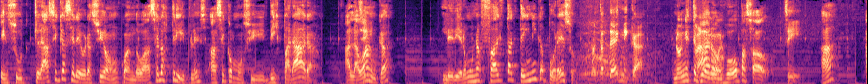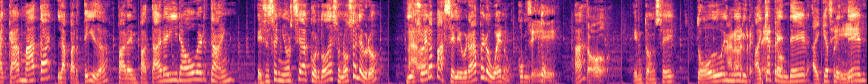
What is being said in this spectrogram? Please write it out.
en su clásica celebración, cuando hace los triples, hace como si disparara a la Sí. banca, le dieron una falta técnica por eso. Falta técnica. No en este Claro. juego, en el juego pasado. Sí. Ah, acá mata la partida para empatar e ir a overtime. Ese señor se acordó de eso, no celebró. Y Nada. eso era para celebrar, pero bueno, con Sí. to- ¿Ah? Todo. Entonces, todo el mérito. Hay que aprender, hay que Sí. aprender.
